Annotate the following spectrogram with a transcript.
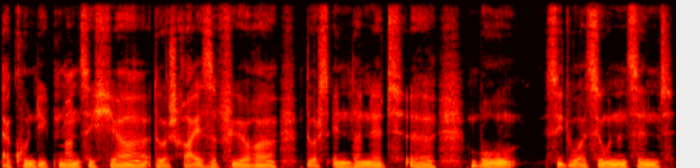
erkundigt man sich ja durch Reiseführer, durchs Internet, äh, wo Situationen sind,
